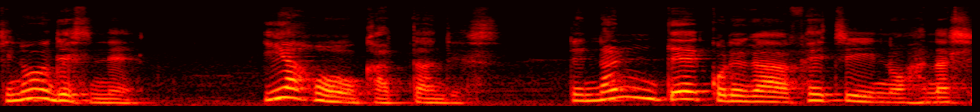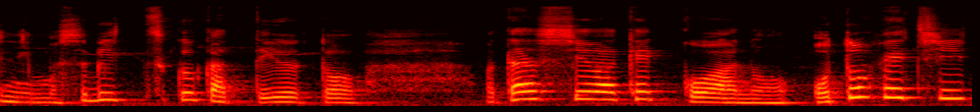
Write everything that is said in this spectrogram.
昨日ですねイヤホンを買ったんです。でなんでこれがフェチの話に結びつくかっていうと私は結構あの音フェチ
